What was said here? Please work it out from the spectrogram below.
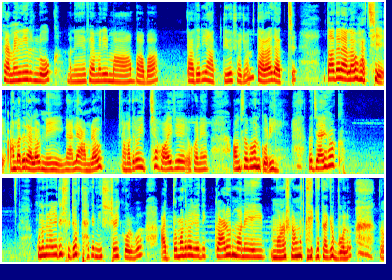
ফ্যামিলির লোক মানে ফ্যামিলির মা, বাবা, তাদেরই আত্মীয় স্বজন, তারা যাচ্ছে। তাদের অ্যালাউ আছে, আমাদের অ্যালাউ নেই। নাহলে আমরাও, আমাদেরও ইচ্ছা হয় যে ওখানে অংশগ্রহণ করি। তো যাই হোক কোনোদিনও যদি সুযোগ থাকে, নিশ্চয়ই করব। আর তোমাদেরও যদি কারোর মনে এই মনস্কামনা থেকে থাকে, বলো। তো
